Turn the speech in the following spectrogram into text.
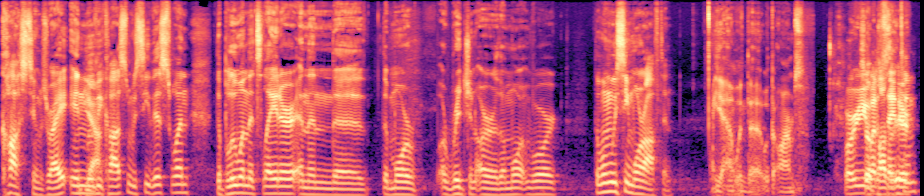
costumes, right? In movie Yeah. costume, we see this one, the blue one that's later, and then the the more original or the more more the one we see more often. yeah, with the with the arms. What were you So about to say, here. Tim?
